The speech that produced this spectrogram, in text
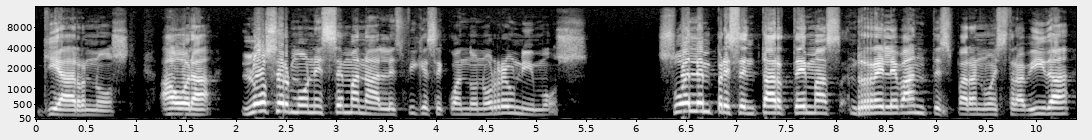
guiarnos. Ahora, los sermones semanales, fíjese, cuando nos reunimos, suelen presentar temas relevantes para nuestra vida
